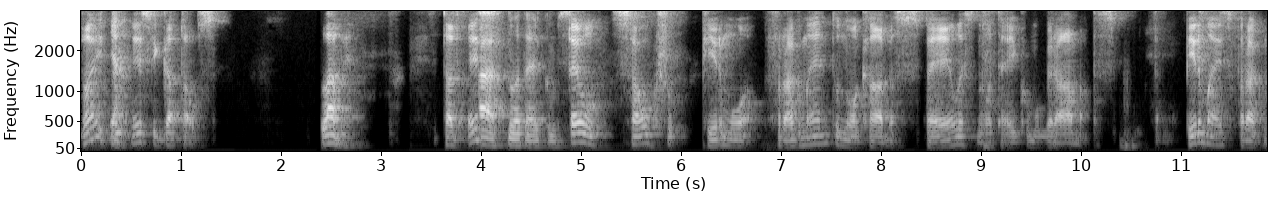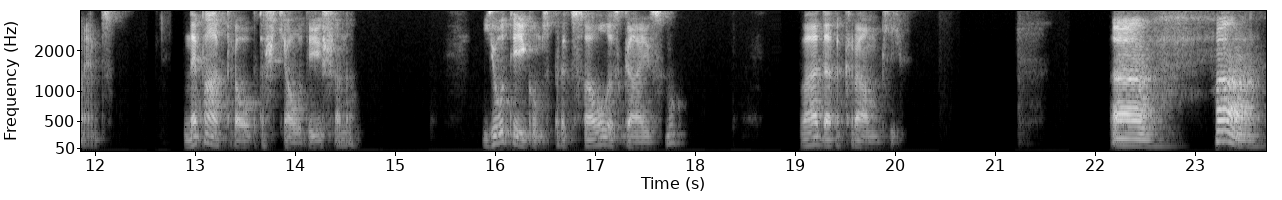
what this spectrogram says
Vai tu Jā. esi gatavs? Labi. Tad es noteikums. tev saukšu pirmo fragment no kādas spēles noteikumu grāmatas. Pirmais fragments - nepārtraukta šķaudīšana, jūtīgums pret saules gaismu, vēdera krampji. Uh, ha.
